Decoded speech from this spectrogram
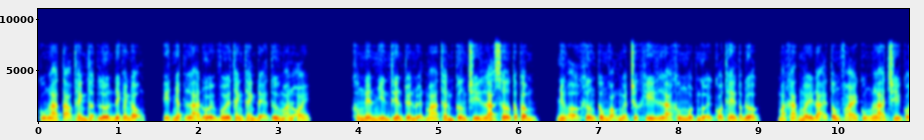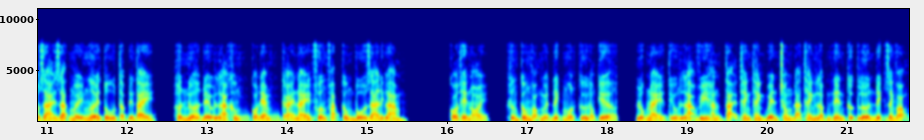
cũng là tạo thành thật lớn đích manh động, ít nhất là đối với thanh thành đệ tử mà nói không nên nhìn thiên tuyển luyện ma thần cương chỉ là sơ cấp cấm, nhưng ở khương công vọng nguyệt trước khi là không một người có thể tập được, mặt khác mấy đại tông phái cũng là chỉ có giải rác mấy người tu tập đến tay, hơn nữa đều là không có đem cái này phương pháp công bố ra đích làm. Có thể nói, khương công vọng nguyện đích một cử động kia, lúc này tựu là vi hắn tại thanh thành bên trong đã thành lập nên cực lớn đích danh vọng,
